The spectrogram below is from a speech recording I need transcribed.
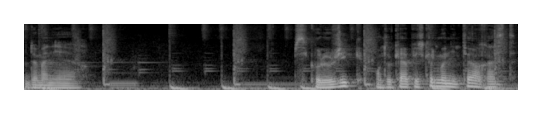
de manière psychologique, en tout cas, puisque le moniteur reste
